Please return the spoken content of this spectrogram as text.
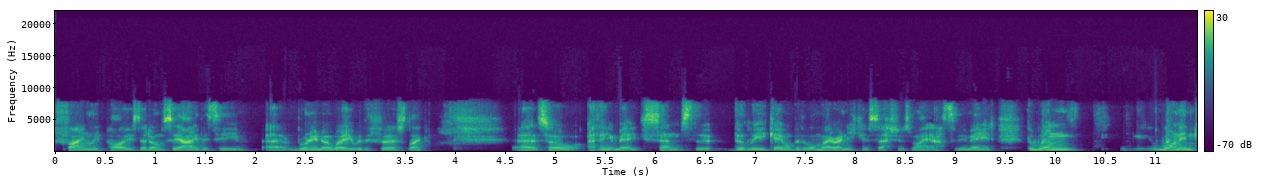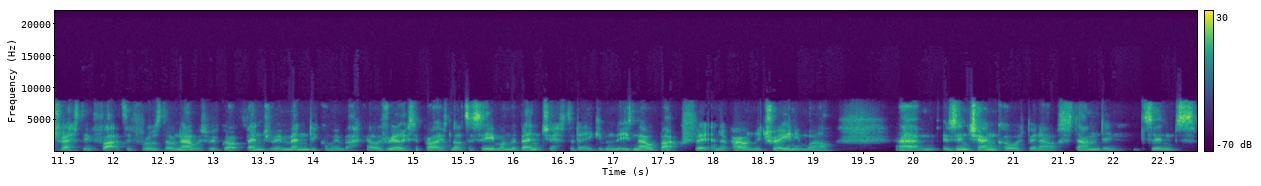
finely poised. I don't see either team uh, running away with the first leg. Uh, so I think it makes sense that the league game will be the one where any concessions might have to be made. The one one interesting factor for us though now is we've got Benjamin Mendy coming back. I was really surprised not to see him on the bench yesterday, given that he's now back fit and apparently training well. Um, Zinchenko has been outstanding since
